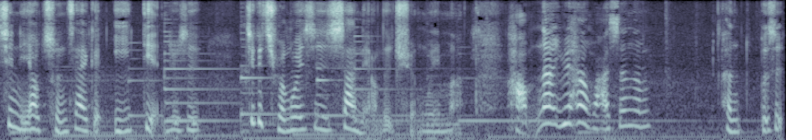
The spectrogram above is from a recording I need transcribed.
心里要存在一个疑点，就是这个权威是善良的权威嘛？好，那约翰华生呢？很不是，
